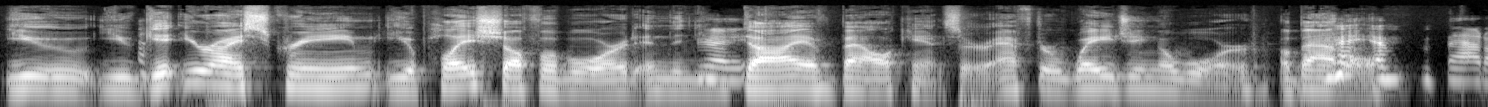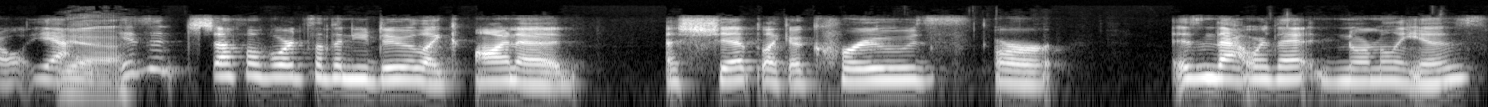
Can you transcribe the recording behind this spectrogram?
you you get your ice cream, you play shuffleboard, and then you Right. die of bowel cancer after waging a war, a battle. Right, a battle. Yeah. Yeah. Isn't shuffleboard something you do like on a a ship, like a cruise, or isn't that where that normally is?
